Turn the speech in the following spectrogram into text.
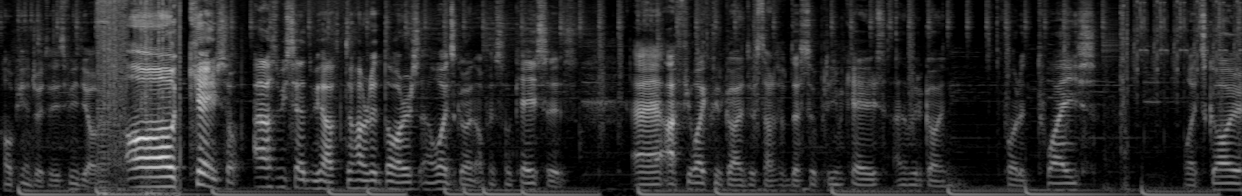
Hope you enjoyed this video. Okay, so as we said, we have $200 and let's go and open some cases. Uh, I feel like we're going to start with the Supreme case and we're going for it twice. Let's go.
